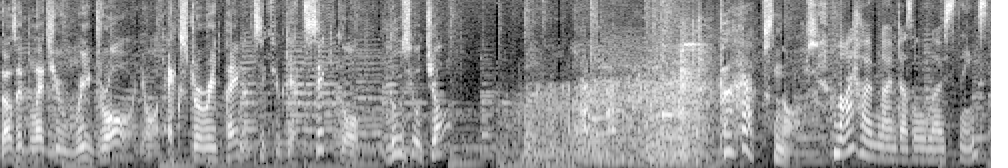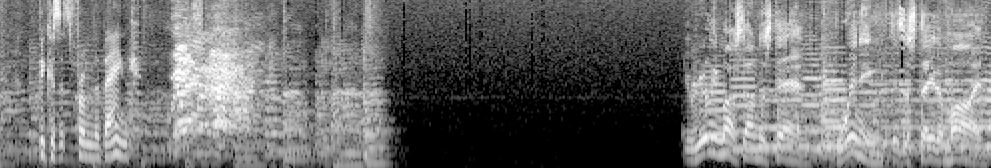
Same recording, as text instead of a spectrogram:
Does it let you redraw your extra repayments if you get sick or lose your job? Perhaps not. My home loan does all those things because it's from the bank. You really must understand, winning is a state of mind.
